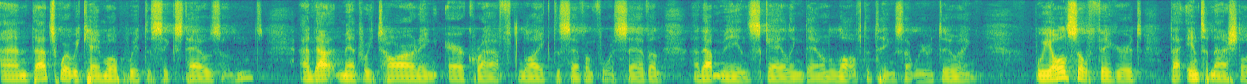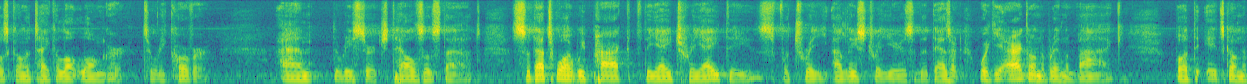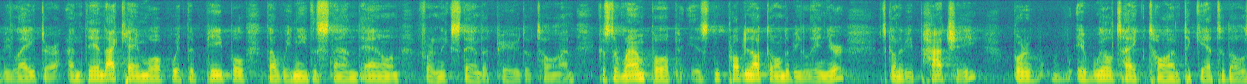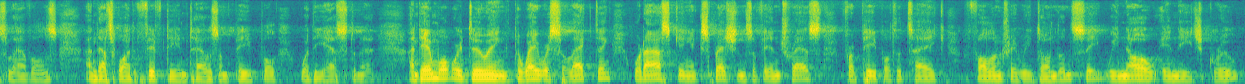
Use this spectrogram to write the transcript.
And that's where we came up with the 6,000. And that meant retiring aircraft like the 747, and that means scaling down a lot of the things that we were doing. We also figured that international is going to take a lot longer to recover. And the research tells us that. So that's why we parked the A380s for three, at least three years in the desert. We are going to bring them back, but it's going to be later. And then that came up with the people that we need to stand down for an extended period of time. Because the ramp up is probably not going to be linear, it's going to be patchy, but it, it, will take time to get to those levels, and that's why the 15,000 people were the estimate. And then what we're doing, the way we're selecting, we're asking expressions of interest for people to take voluntary redundancy. We know in each group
